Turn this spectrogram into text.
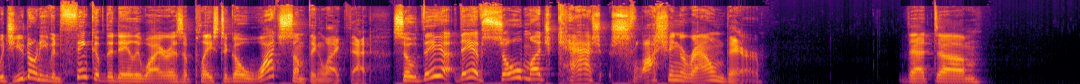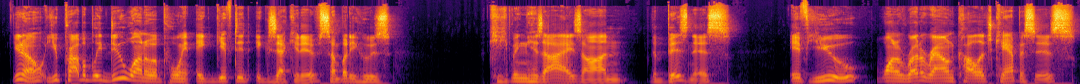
which you don't even think of the Daily Wire as a place to go watch something like that. So they they have so much cash sloshing around there that um, you know you probably do want to appoint a gifted executive, somebody who's keeping his eyes on the business. If you want to run around college campuses,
